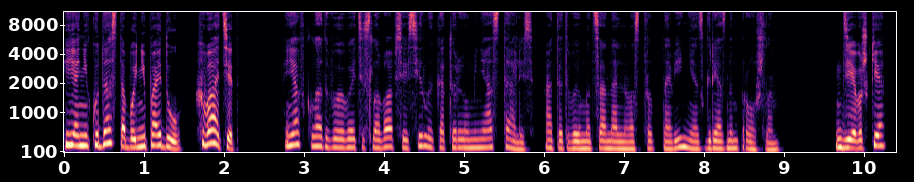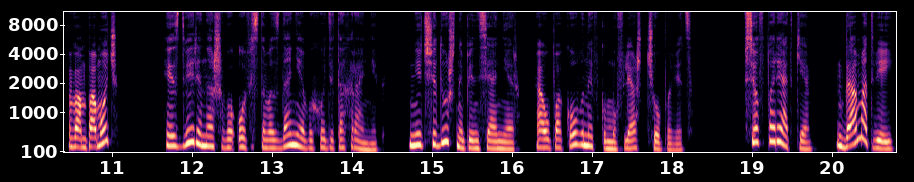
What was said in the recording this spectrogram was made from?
«Я никуда с тобой не пойду! Хватит!» Я вкладываю в эти слова все силы, которые у меня остались от этого эмоционального столкновения с грязным прошлым. «Девушки, вам помочь?» Из двери нашего офисного здания выходит охранник. Не тщедушный пенсионер, а упакованный в камуфляж чоповец. Все в порядке. Да, Матвей?»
